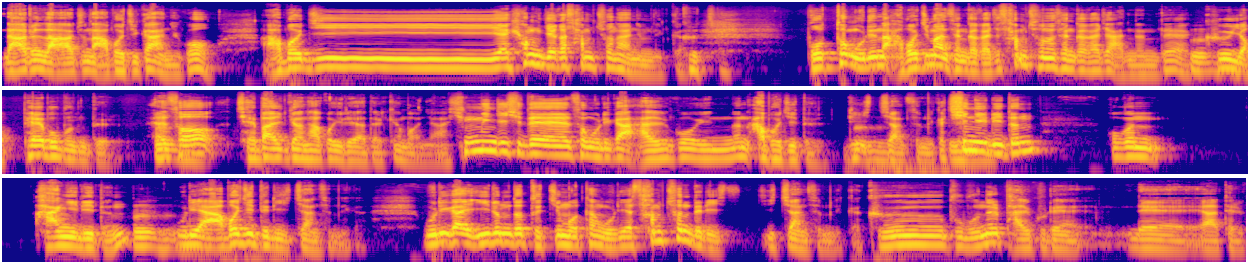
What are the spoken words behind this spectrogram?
나를 낳아준 아버지가 아니고 아버지의 형제가 삼촌 아닙니까? 그렇죠. 보통 우리는 아버지만 생각하지 삼촌은 생각하지 않는데 음. 그 옆에 부분들에서 재발견하고 이래야 될 게 뭐냐. 식민지 시대에서 우리가 알고 있는 아버지들이 음. 있지 않습니까? 친일이든 혹은 항일이든 음. 우리 아버지들이 있지 않습니까? 우리가 이름도 듣지 못한 우리의 삼촌들이 있- 있지 않습니까? 그 부분을 발굴해 내야 될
